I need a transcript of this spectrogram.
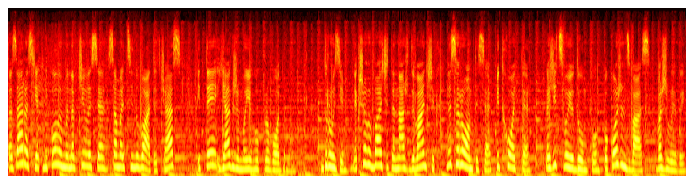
Та зараз, як ніколи, ми навчилися саме цінувати час і те, як же ми його проводимо. Друзі, якщо ви бачите наш диванчик, не соромтеся, підходьте, кажіть свою думку, бо кожен з вас важливий.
